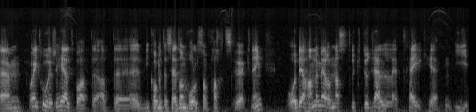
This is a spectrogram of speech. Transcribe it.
Um, og jeg tror ikke helt på at, at uh, vi kommer til å se en sånn voldsom fartsøkning. og det handler mer om den strukturelle treigheten i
